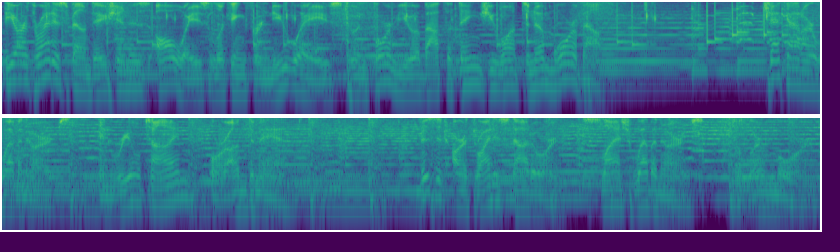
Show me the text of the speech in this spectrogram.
The Arthritis Foundation is always looking for new ways to inform you about the things you want to know more about. Check out our webinars in real time or on demand. Visit arthritis.org slash webinars to learn more.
